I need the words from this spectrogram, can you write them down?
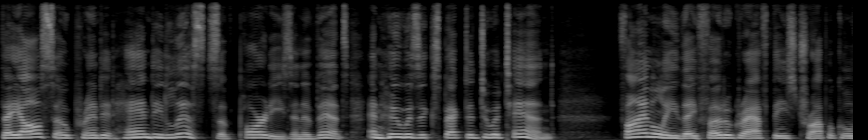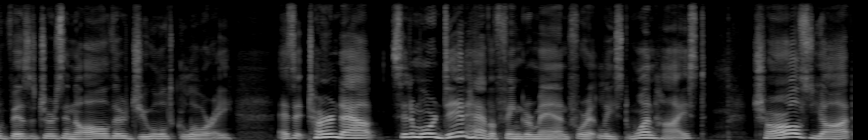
They also printed handy lists of parties and events and who was expected to attend. Finally, they photographed these tropical visitors in all their jeweled glory. As it turned out, Scudamore did have a finger man for at least one heist. Charles Yacht,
